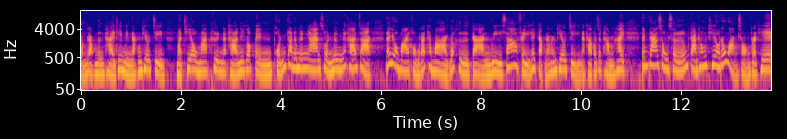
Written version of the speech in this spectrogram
สำหรับเมืองไทยที่มีนักท่องเที่ยวจีนมาเที่ยวมากขึ้นนะคะ นี่ก็เป็นผลการดำเนินงานส่วนหนึ่งนะคะ จากนโยบายของรัฐบาลก็คือการวีซ่าฟรีให้กับนักท่องเที่ยวจีนนะคะ ก็จะทำให้เป็นการส่งเสริมการท่องเที่ยวระหว่าง 2 ประเทศ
